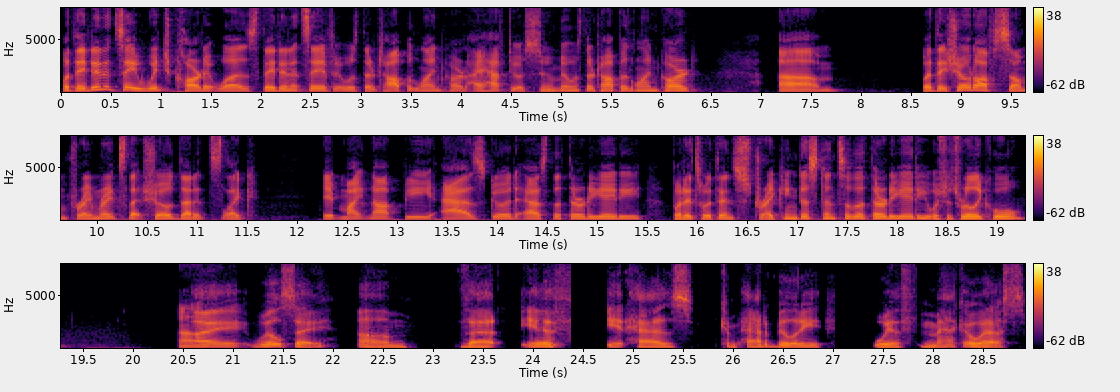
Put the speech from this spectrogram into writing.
but they didn't say which card it was. They didn't say if it was their top of the line card. I have to assume it was their top of the line card. Um but they showed off some frame rates that showed that it's like it might not be as good as the 3080, but it's within striking distance of the 3080, which is really cool. Um, I will say um, that if it has compatibility with Mac OS,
